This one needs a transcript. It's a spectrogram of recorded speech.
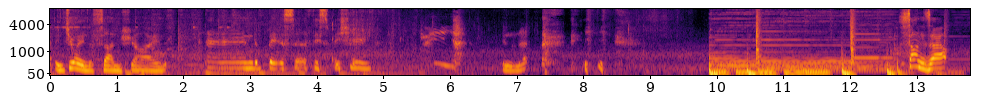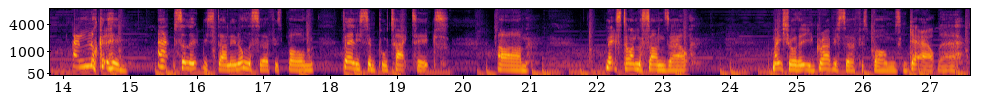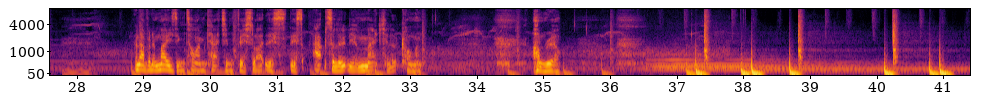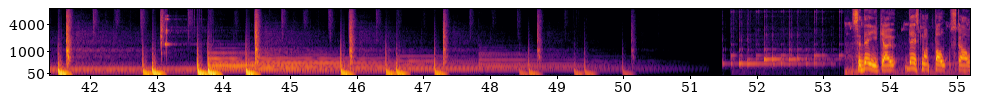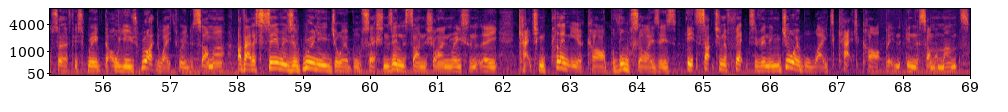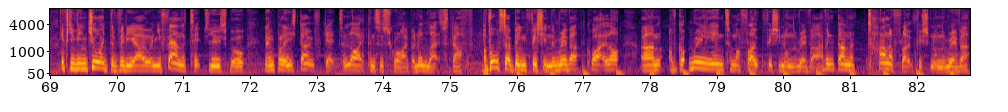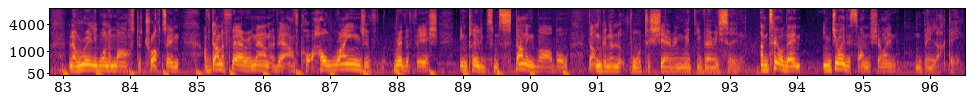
Enjoying the sunshine and a bit of surface fishing in the net. Sun's out and look at him. Absolutely stunning on the surface bomb. Fairly simple tactics. Um, next time the sun's out, make sure that you grab your surface bombs and get out there and have an amazing time catching fish like this, this absolutely immaculate common. Unreal. So there you go, there's my bolt style surface rig that I'll use right the way through the summer. I've had a series of really enjoyable sessions in the sunshine recently, catching plenty of carp of all sizes. It's such an effective and enjoyable way to catch carp in, in the summer months. If you've enjoyed the video and you found the tips useful, then please don't forget to like and subscribe and all that stuff. I've also been fishing the river quite a lot. Um, I've got really into my float fishing on the river. I haven't done a ton of float fishing on the river and I really want to master trotting. I've done a fair amount of it. I've caught a whole range of river fish, including some stunning barbel that I'm going to look forward to sharing with you very soon. Until then, enjoy the sunshine and be lucky.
